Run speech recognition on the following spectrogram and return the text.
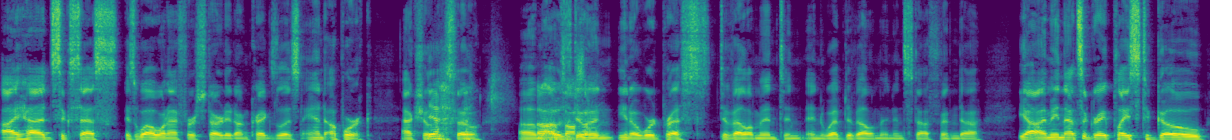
I had success as well when I first started on Craigslist and Upwork actually. Yeah. So um, oh, I was awesome. doing you know WordPress development and, and web development and stuff. And uh, yeah, I mean that's a great place to go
